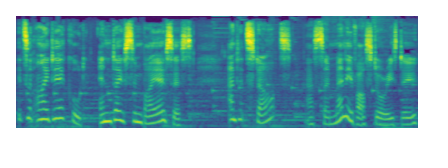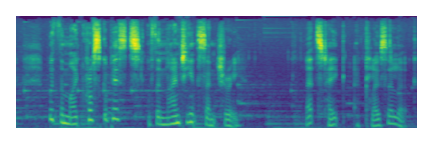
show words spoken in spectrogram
It's an idea called endosymbiosis, and it starts, as so many of our stories do, with the microscopists of the 19th century. Let's take a closer look.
